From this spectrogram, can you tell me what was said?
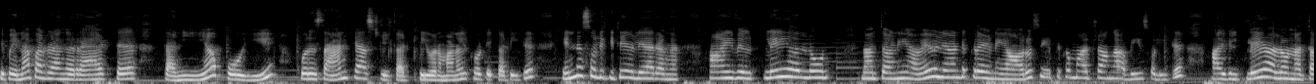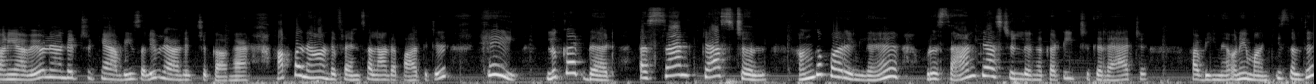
இப்போ என்ன பண்ணுறாங்க ரேட்டு தனியாக போய் ஒரு சாண்ட் கேஸ்டில் கட்டி ஒரு மணல் கோட்டை கட்டிட்டு என்ன சொல்லிக்கிட்டே விளையாடுறாங்க? ஐ வில் ப்ளே அலோன் நான் தனியாகவே விளையாண்டுக்கிறேன். என்னை யாரும் சேர்த்துக்க மாட்டாங்க அப்படின்னு சொல்லிட்டு ஐ வில் ப்ளே அலோன் நான் தனியாகவே விளையாண்டுட்ருக்கேன். அப்படின்னு சொல்லி விளையாண்டுட்ருக்காங்க. அப்போ நான் அந்த ஃப்ரெண்ட்ஸ் எல்லாம் அதை பார்த்துட்டு hey look at that a sand castle அங்கே பாருங்களேன். ஒரு சாண்ட் கேஸ்டல் அங்கே கட்டிகிட்ருக்க ரேட்டு அப்படின்னு உடனே மங்கி சொல்லிட்டு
